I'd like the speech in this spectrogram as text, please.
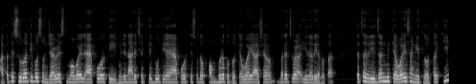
आता ते सुरुवातीपासून ज्यावेळेस मोबाईल ॲपवरती म्हणजे नारी शक्ती दूत या ॲपवरती सुद्धा फॉर्म भरत होतो तेव्हाही अशा बऱ्याच वेळा इरर येत होता. त्याचं रिझन मी तेव्हाही सांगितलं होतं की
